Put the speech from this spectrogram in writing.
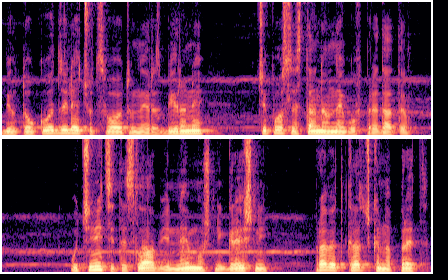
бил толкова далеч от своето неразбиране, че после станал негов предател. Учениците слаби, немощни, грешни, правят крачка напред,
